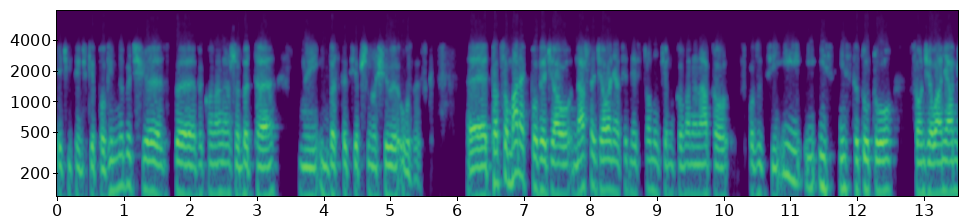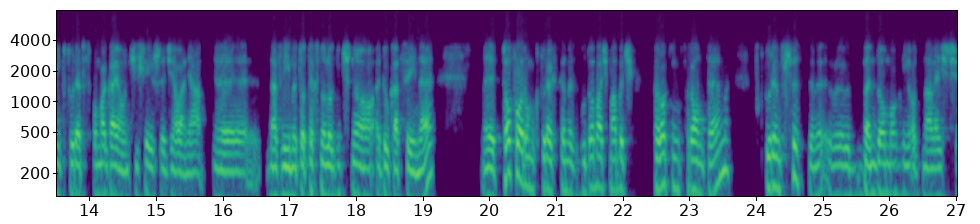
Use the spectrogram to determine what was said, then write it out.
sieci 5G powinny być e, wykonane, żeby te inwestycje przynosiły uzysk. E, to, co Marek powiedział, nasze działania z jednej strony ukierunkowane na to z pozycji i, i Instytutu są działaniami, które wspomagają dzisiejsze działania, e, nazwijmy to technologiczno-edukacyjne. E, to forum, które chcemy zbudować, ma być szerokim frontem, w którym wszyscy będą mogli odnaleźć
